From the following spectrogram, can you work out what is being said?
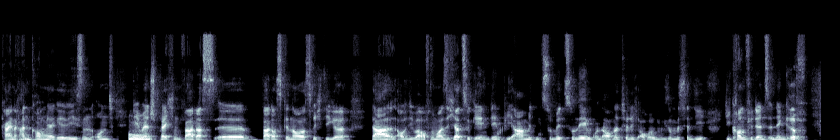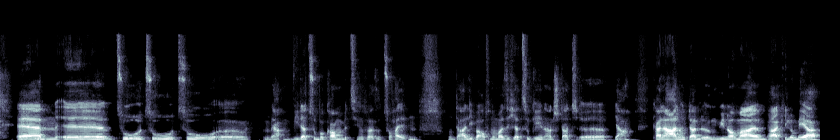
kein Rankommen mehr gewesen und mhm. dementsprechend war das, äh, war das genau das Richtige, da auch lieber auf Nummer sicher zu gehen, den PR mit, zu, mitzunehmen und auch natürlich auch irgendwie so ein bisschen die, die Confidence in den Griff ähm, äh, zu, zu, zu äh, ja, wiederzubekommen bzw. zu halten und da lieber auf Nummer sicher zu gehen, anstatt, äh, ja, keine Ahnung, dann irgendwie nochmal ein paar Kilo mehr.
